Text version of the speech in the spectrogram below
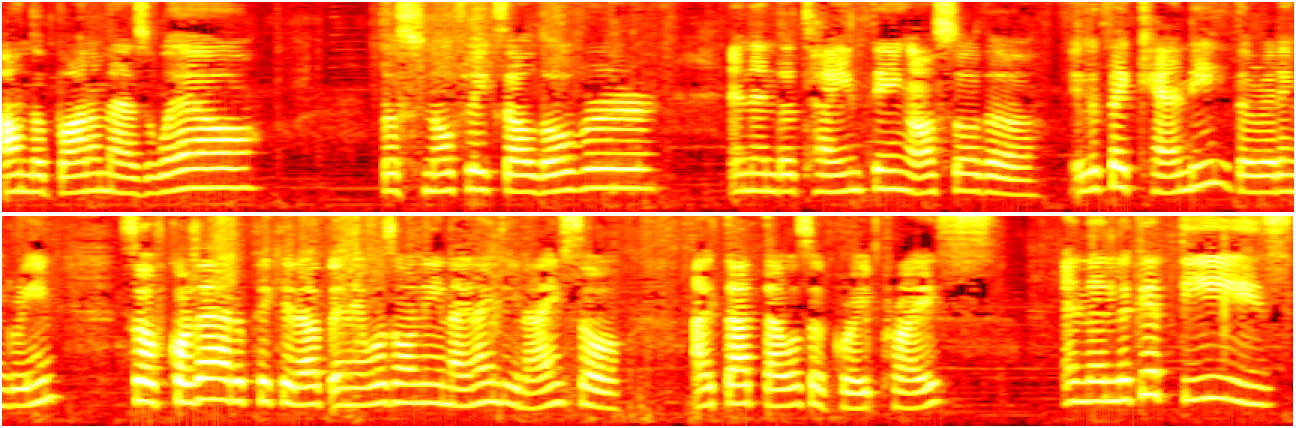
on the bottom as well. The snowflakes all over. And then the tying thing, also the, it looks like candy, the red and green. So of course I had to pick it up and it was only $9.99. So I thought that was a great price. And then look at these.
